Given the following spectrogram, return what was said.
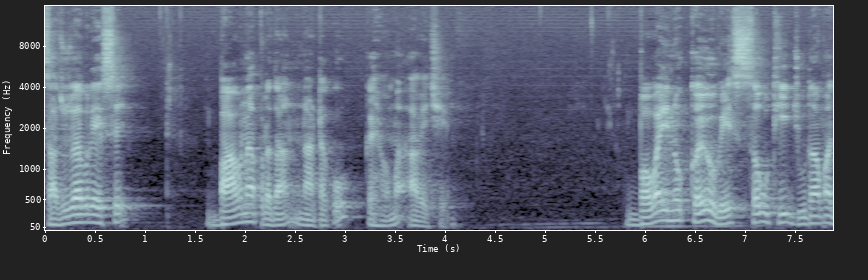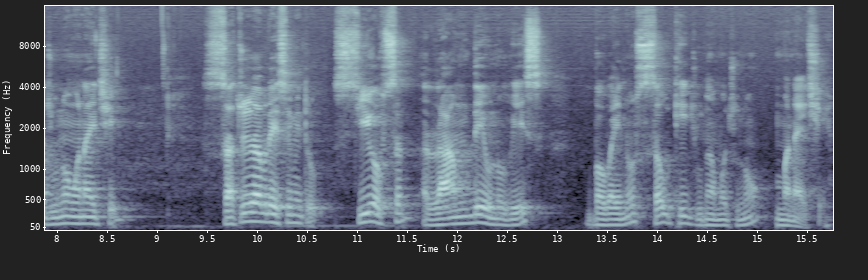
સાચો જવાબ રહેશે, ભાવના પ્રધાન નાટકો કહેવામાં આવે છે. ભવાઈનો કયો વેશ સૌથી જૂનામાં જૂનો મનાય છે? સાચો જવાબ રહેશે મિત્રો, સી ઓપ્શન રામદેવનો વેશ ભવાઈનો સૌથી જૂનામાં જૂનો મનાય છે.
